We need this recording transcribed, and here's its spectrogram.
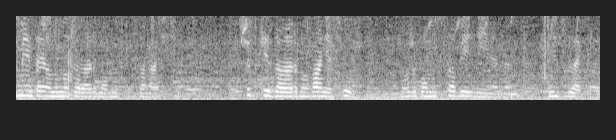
Pamiętaj o numerze alarmowym 112. Szybkie zaalarmowanie służb może pomóc Tobie i innym. Nie zwlekaj.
